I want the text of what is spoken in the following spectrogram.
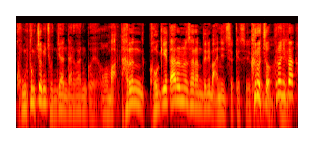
공통점이 존재한다고 하는 거예요. 어, 마, 다른 거기에 따르는 사람들이 많이 있었겠어요. 그렇죠. 그러면. 그러니까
